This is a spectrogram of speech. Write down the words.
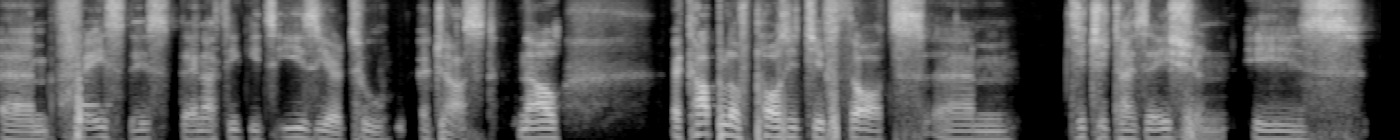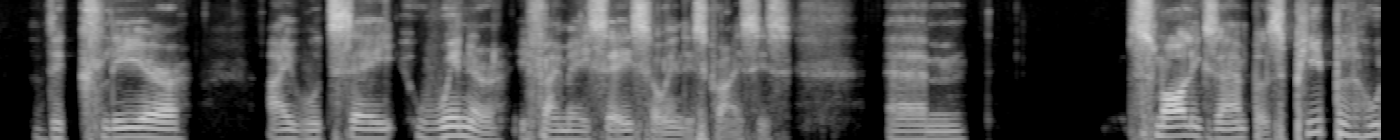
um, face this, then I think it's easier to adjust. Now, a couple of positive thoughts. Um, digitization is the clear, I would say, winner, if I may say so, in this crisis. Um, small examples people who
